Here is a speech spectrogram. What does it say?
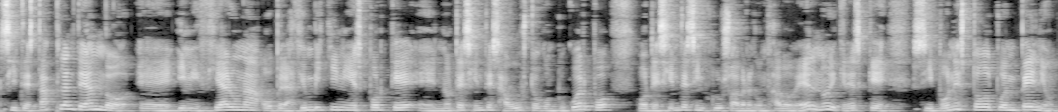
si te estás planteando eh, iniciar una operación bikini es porque eh, no te sientes a gusto con tu cuerpo o te sientes incluso avergonzado de él, ¿no? Y crees que si pones todo tu empeño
